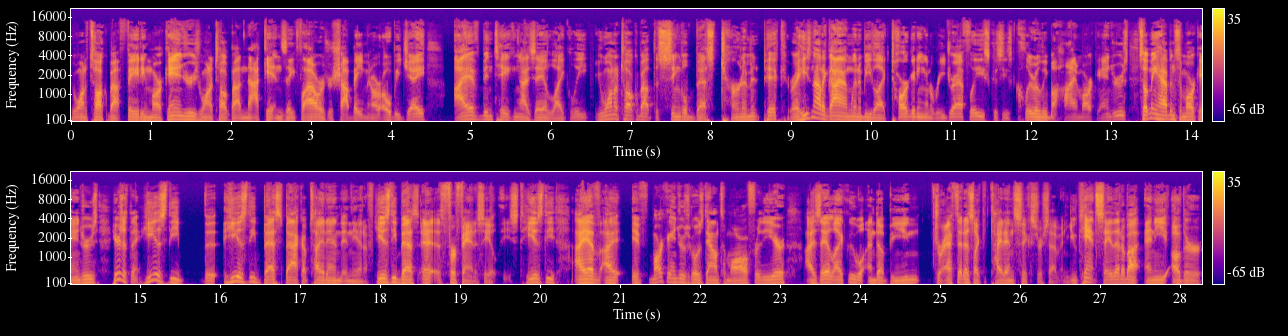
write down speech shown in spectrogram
You want to talk about fading Mark Andrews. You want to talk about not getting Zay Flowers, or Rashod Bateman, or OBJ. I have been taking Isaiah Likely. You want to talk about the single best tournament pick, right? He's not a guy I'm going to be like targeting in redraft leagues because he's clearly behind Mark Andrews. Something happens to Mark Andrews. Here's the thing: he is the the he is the best backup tight end in the NFL. He is the best uh, for fantasy at least. He is the I have I if Mark Andrews goes down tomorrow for the year, Isaiah Likely will end up being drafted as like the tight end six or seven. You can't say that about any other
